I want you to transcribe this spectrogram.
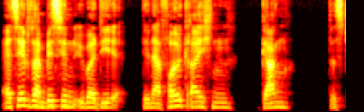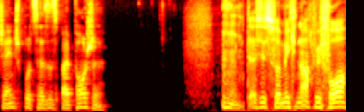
Erzähl uns ein bisschen über die, den erfolgreichen Gang des Change-Prozesses bei Porsche. Das ist für mich nach wie vor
